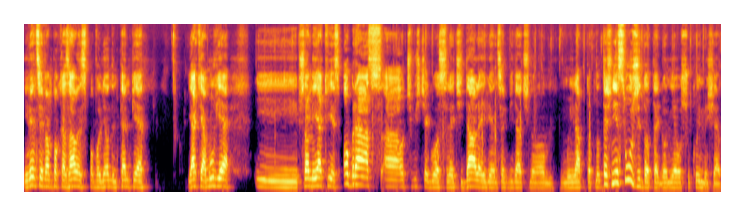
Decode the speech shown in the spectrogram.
Mniej więcej Wam pokazałem w spowolnionym tempie, jak ja mówię i przynajmniej jaki jest obraz, a oczywiście głos leci dalej, więc jak widać, no mój laptop no też nie służy do tego, nie oszukujmy się.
